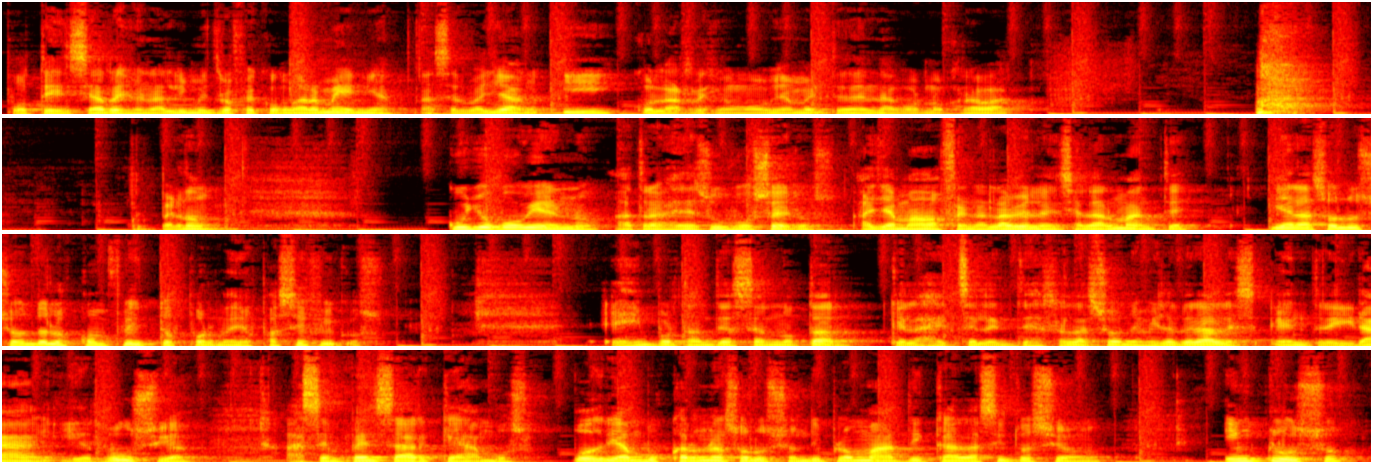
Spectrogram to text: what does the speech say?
potencia regional limítrofe con Armenia, Azerbaiyán y con la región obviamente del Nagorno-Karabaj. Perdón, cuyo gobierno, a través de sus voceros, ha llamado a frenar la violencia alarmante y a la solución de los conflictos por medios pacíficos. Es importante hacer notar que las excelentes relaciones bilaterales entre Irán y Rusia hacen pensar que ambos podrían buscar una solución diplomática a la situación, incluso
